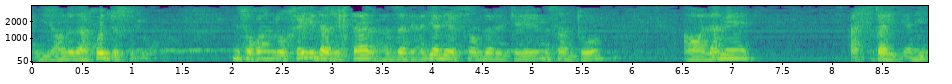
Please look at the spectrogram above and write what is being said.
یعنی جهان رو در خود جستجو کنه این سخن رو خیلی دقیقتر حضرت علی علیه السلام داره که یه انسان تو عالم اصغری یعنی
